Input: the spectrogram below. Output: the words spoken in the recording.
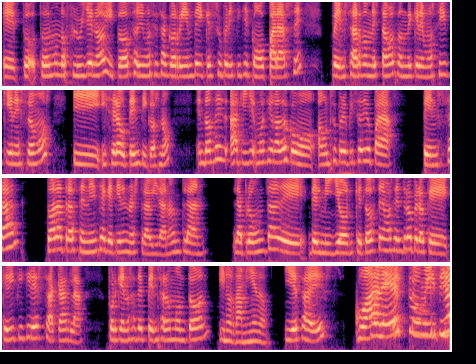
eh, to todo el mundo fluye, ¿no? Y todos seguimos esa corriente y que es súper difícil como pararse, pensar dónde estamos, dónde queremos ir, quiénes somos y, y ser auténticos, ¿no? Entonces aquí hemos llegado como a un super episodio para pensar toda la trascendencia que tiene nuestra vida, ¿no? En plan, la pregunta de, del millón que todos tenemos dentro, pero que, que difícil es sacarla, porque nos hace pensar un montón. Y nos da miedo. Y esa es. ¿Cuál es tu misión?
